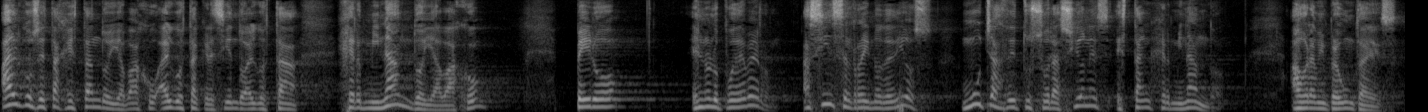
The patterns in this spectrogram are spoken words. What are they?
Algo se está gestando ahí abajo, algo está creciendo, algo está germinando ahí abajo, pero él no lo puede ver. Así es el reino de Dios. Muchas de tus oraciones están germinando. Ahora mi pregunta es,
